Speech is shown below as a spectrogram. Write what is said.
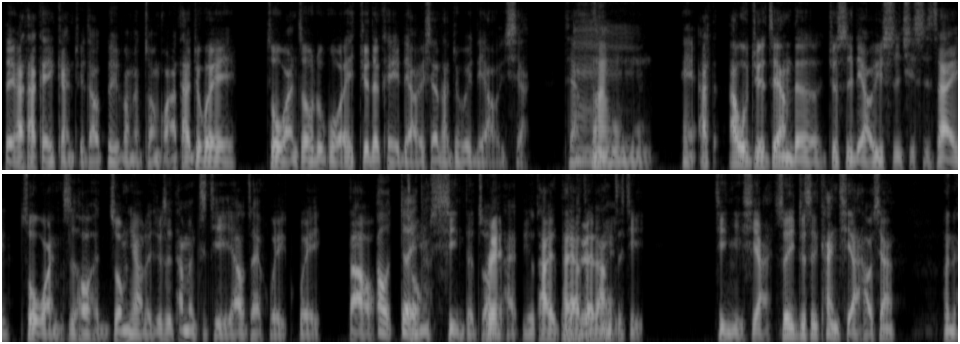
对啊，他可以感觉到对方的状况啊，他就会做完之后，如果哎觉得可以聊一下，他就会聊一下，这样子。哎啊啊，我觉得这样的就是疗愈师，其实在做完之后很重要的就是他们自己也要再回归到中性的状态，比如他他要再让自己静一下，所以就是看起来好像很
